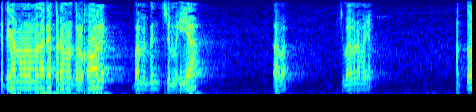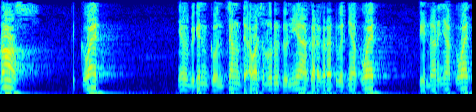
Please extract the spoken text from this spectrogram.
Ketika mengenai Abdurrahman Abdul Khalik, pemimpin Jum'iyah apa? Jum'iyah namanya? At-Turas di Kuwait yang membuat goncang dakwah seluruh dunia gara-gara duitnya Kuwait, dinarnya Kuwait,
